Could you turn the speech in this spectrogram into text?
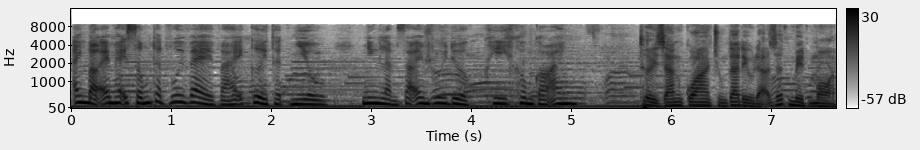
Anh bảo em hãy sống thật vui vẻ và hãy cười thật nhiều. Nhưng làm sao em vui được khi không có anh? Thời gian qua chúng ta đều đã rất mệt mỏi,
